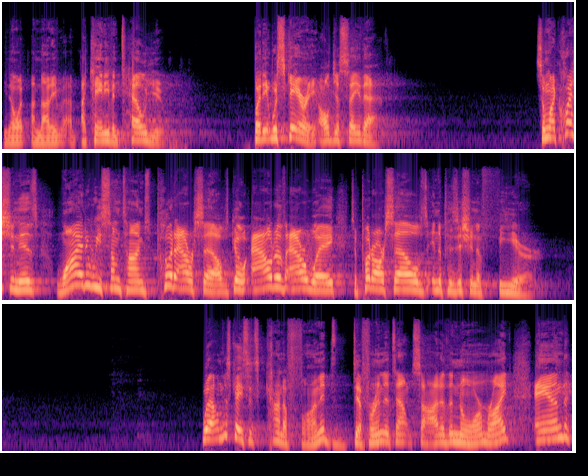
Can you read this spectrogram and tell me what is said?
you know what? I'm not even, I can't even tell you. But it was scary. I'll just say that. So, my question is why do we sometimes put ourselves, go out of our way to put ourselves in a position of fear? Well, in this case, it's kind of fun. It's different. It's outside of the norm, right? And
